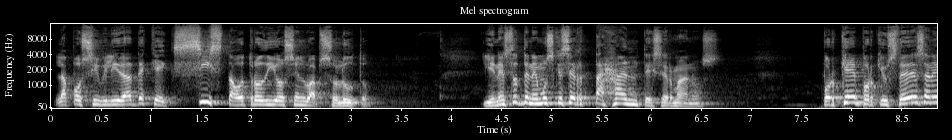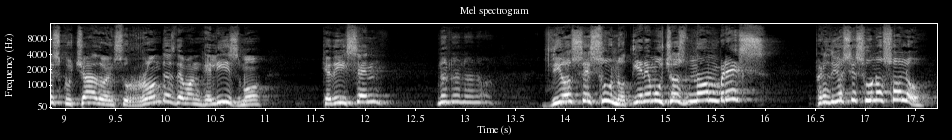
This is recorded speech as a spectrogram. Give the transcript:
la posibilidad de que exista otro Dios en lo absoluto. Y en esto tenemos que ser tajantes, hermanos. ¿Por qué? Porque ustedes han escuchado en sus rondas de evangelismo que dicen, no, no, no, no, Dios es uno, tiene muchos nombres, pero Dios es uno solo.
